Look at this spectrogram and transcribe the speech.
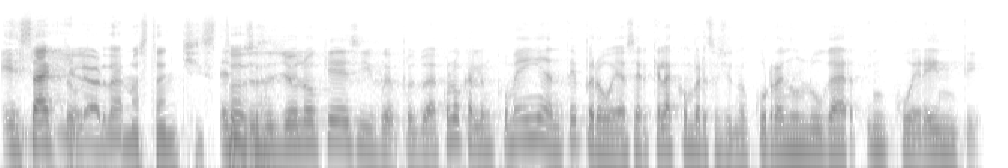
Exacto. Y la verdad no es tan chistosa. Entonces yo lo que decidí fue, pues voy a colocarle un comediante, pero voy a hacer que la conversación ocurra en un lugar incoherente,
